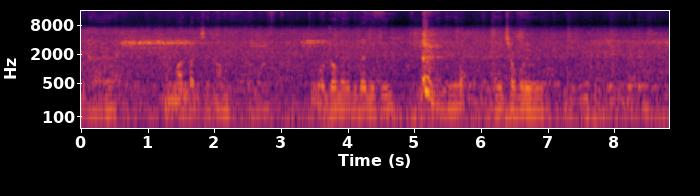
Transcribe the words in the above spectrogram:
बिठाया है। ईमानदारी से काम करना वो जो मेरे पिताजी की इच्छा पूरी हुई segundo, terceiro, quarto.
